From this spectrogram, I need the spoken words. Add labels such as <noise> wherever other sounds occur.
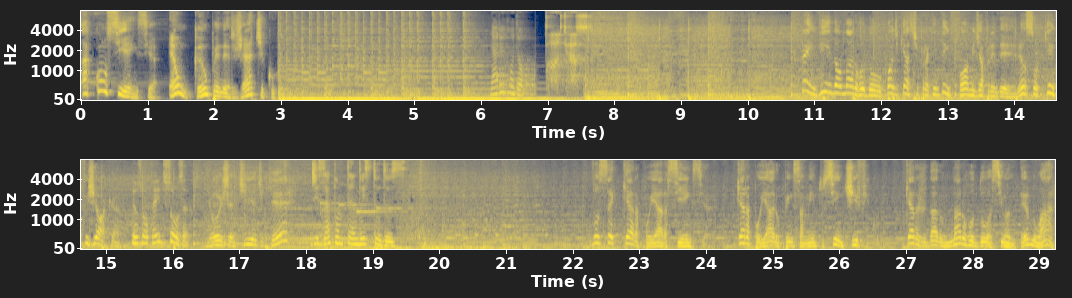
A consciência é um campo energético? Bem-vindo ao Naruhodo, podcast para quem tem fome de aprender. Eu sou Ken Fujioka. Eu sou Altair de Souza. E hoje é dia de quê? Desapontando estudos. Você quer apoiar a ciência? Quer apoiar o pensamento científico? Quer ajudar o Naruhodo a se manter no ar?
